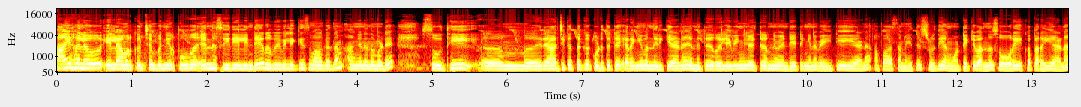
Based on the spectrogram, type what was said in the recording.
ഹായ് ഹലോ. എല്ലാവർക്കും ചെമ്പനീർ പൂവ് എന്ന സീരിയലിന്റെ റിവ്യൂവിലേക്ക് സ്വാഗതം. അങ്ങനെ നമ്മുടെ സുധി രാജിക്കത്തൊക്കെ കൊടുത്തിട്ട് ഇറങ്ങി വന്നിരിക്കുകയാണ്. എന്നിട്ട് റിലീവിങ് ലെറ്ററിന് വേണ്ടിയിട്ട് ഇങ്ങനെ വെയിറ്റ് ചെയ്യുകയാണ്. അപ്പോൾ ആ സമയത്ത് ശ്രുതി അങ്ങോട്ടേക്ക് വന്ന് സോറിയൊക്കെ പറയുകയാണ്.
